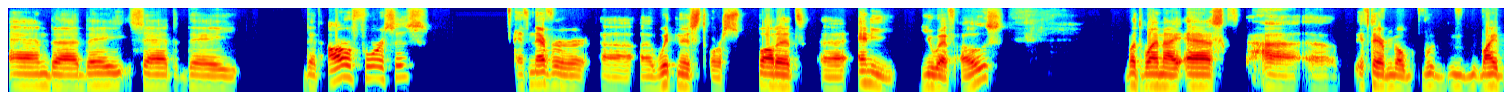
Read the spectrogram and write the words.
and uh, they said they that our forces have never uh, witnessed or spotted any UFOs. But when I asked uh, uh, if there might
